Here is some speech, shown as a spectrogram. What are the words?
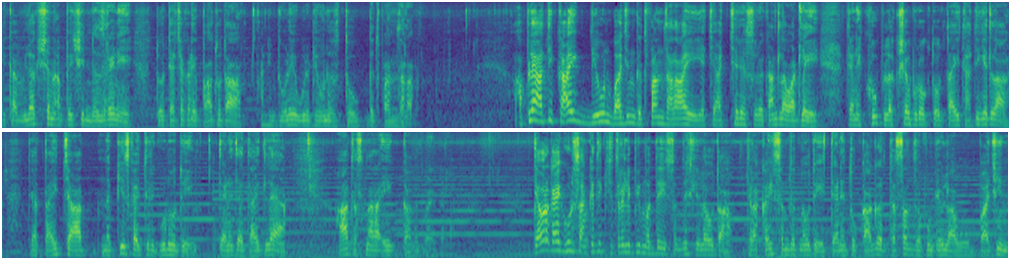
एका विलक्षण अपेक्षित नजरेने तो त्याच्याकडे पाहत होता आणि डोळे उघडे ठेवूनच तो गतप्राण झाला. आपल्या हाती काय देऊन बाजीन गजपान झाला आहे याचे आश्चर्य सूर्यकांतला वाटले. त्याने खूप लक्षपूर्वक तो ताईत हाती घेतला. त्या ताईतच्या आत नक्कीच काहीतरी गुड होते. त्याने त्या ताईतल्या हात असणारा एक कागद बाहेर काढला. त्यावर काही गुढ सांकेतिक चित्रलिपीमध्ये संदेश लिहिला होता. त्याला काहीच समजत नव्हते. त्याने तो कागद तसाच जपून ठेवला व बाजीन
